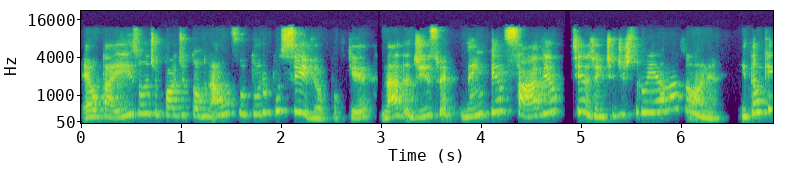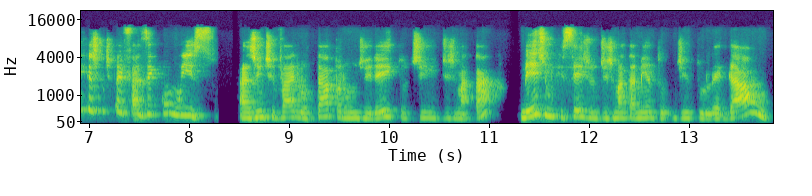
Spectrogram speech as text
é o país onde pode tornar um futuro possível, porque nada disso é nem pensável se a gente destruir a Amazônia. Então, o que a gente vai fazer com isso? A gente vai lutar por um direito de desmatar? Mesmo que seja o desmatamento dito legal,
